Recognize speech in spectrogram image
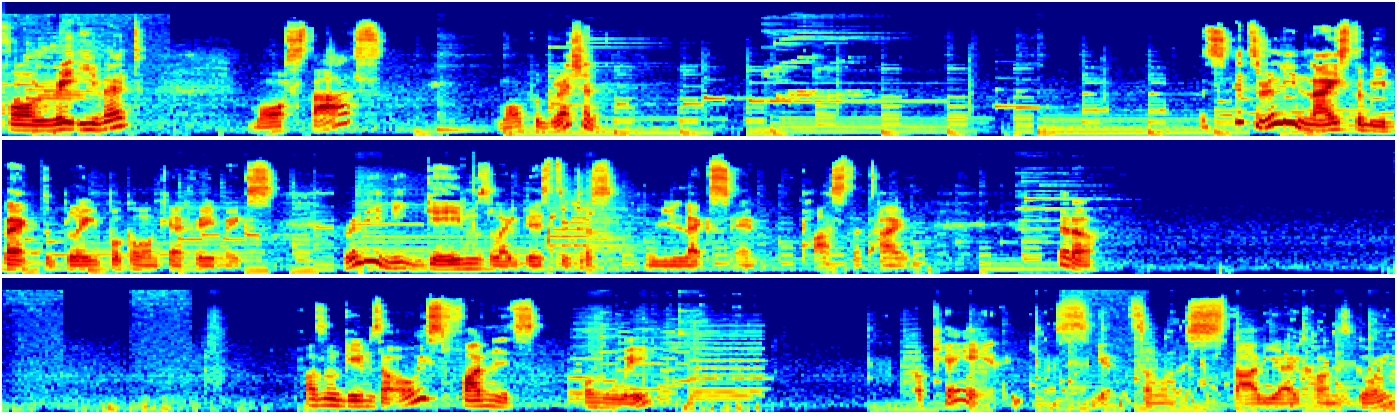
for raid event. More stars, more progression. It's, it's really nice to be back to playing Pokemon Cafe Mix. Really neat games like this to just relax and pass the time. You know. puzzle games are always fun in its own way. Okay, let's get some of the Starly icons going.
